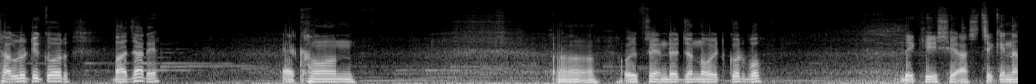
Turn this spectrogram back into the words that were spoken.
শালুটিকর বাজারে। এখন ওই ফ্রেন্ডের জন্য ওয়েট করব। দেখি সে আসছে কিনা।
